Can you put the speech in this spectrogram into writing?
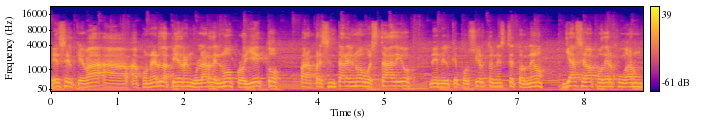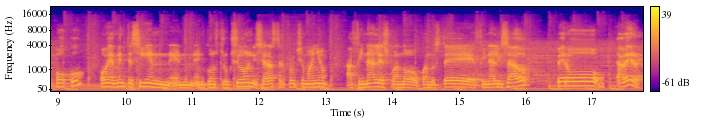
es el que va a, poner la piedra angular del nuevo proyecto para presentar el nuevo estadio, en el que por cierto en este torneo ya se va a poder jugar un poco. Obviamente siguen en, construcción y será hasta el próximo año a finales cuando, cuando esté finalizado. Pero, a ver,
